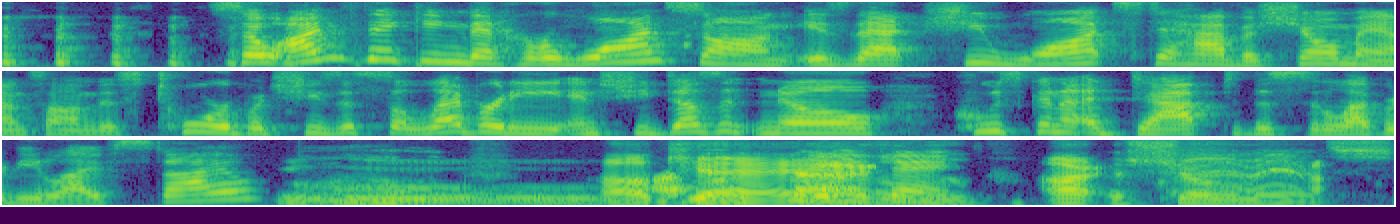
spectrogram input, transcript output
so I'm thinking that her want song is that she wants to have a showmance on this tour, but she's a celebrity and she doesn't know who's going to adapt to the celebrity lifestyle. Ooh. Okay. What do you think? All right. A showmance.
